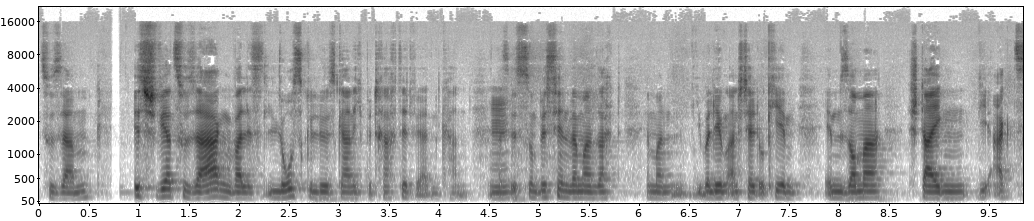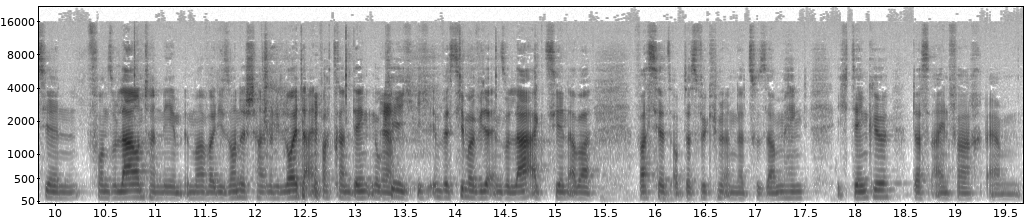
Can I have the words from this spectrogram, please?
zusammen? Ist schwer zu sagen, weil es losgelöst gar nicht betrachtet werden kann. Mhm. Das ist so ein bisschen, wenn man sagt, wenn man die Überlegung anstellt, okay, im, im Sommer steigen die Aktien von Solarunternehmen immer, weil die Sonne scheint und die Leute einfach dran denken, okay, ja. ich, ich investiere mal wieder in Solaraktien, aber was jetzt, ob das wirklich miteinander zusammenhängt, ich denke, dass einfach ähm,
